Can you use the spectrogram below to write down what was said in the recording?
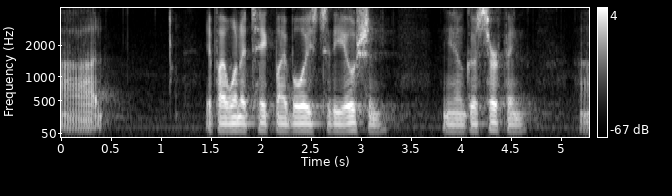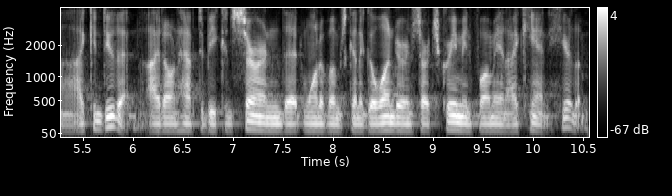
Uh, if I want to take my boys to the ocean, you know, go surfing, uh, I can do that. I don't have to be concerned that one of them's going to go under and start screaming for me and I can't hear them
